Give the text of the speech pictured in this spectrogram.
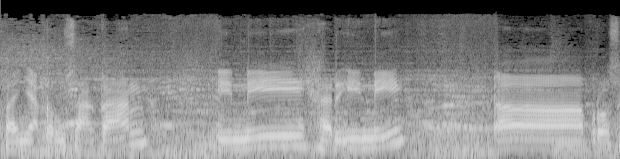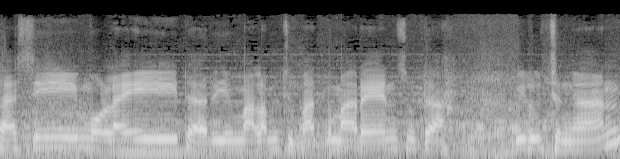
banyak kerusakan. Ini hari ini uh, prosesi mulai dari malam Jumat kemarin sudah wilujengan.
